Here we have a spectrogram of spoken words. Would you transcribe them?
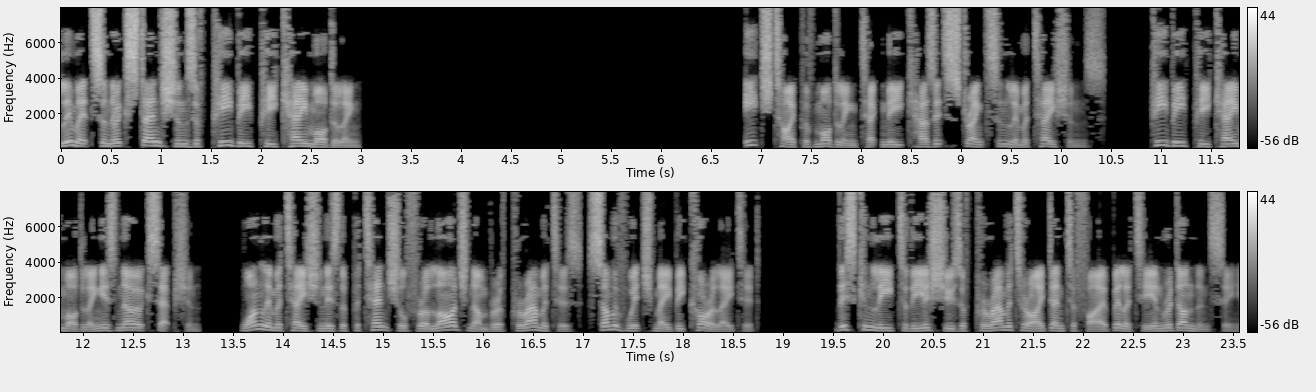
Limits and extensions of PBPK modeling Each type of modeling technique has its strengths and limitations. PBPK modeling is no exception. One limitation is the potential for a large number of parameters, some of which may be correlated. This can lead to the issues of parameter identifiability and redundancy.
